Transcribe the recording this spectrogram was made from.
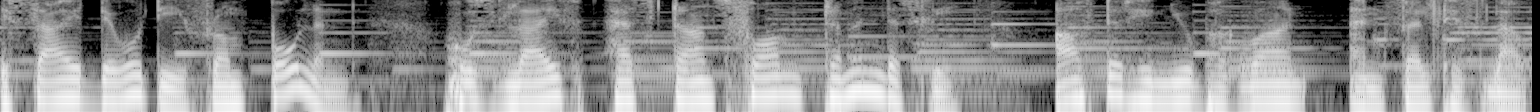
a Sai devotee from Poland whose life has transformed tremendously after he knew Bhagwan and felt his love.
